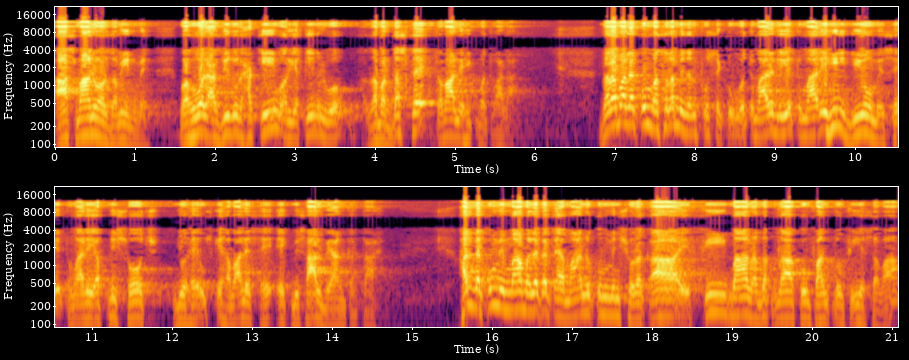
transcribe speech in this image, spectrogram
آسمانوں اور زمین میں۔ وہ العزیز الحکیم اور یقین وہ زبردست ہے، کمال حکمت والا۔ ضرب الکم مسلم انفسکم، وہ تمہارے لیے تمہارے ہی جیوں میں سے، تمہاری اپنی سوچ جو ہے اس کے حوالے سے ایک مثال بیان کرتا ہے۔ حل لکم ماں ملکت امان کم من شرکائے فی ماں رزق فن تو فی سوا؟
